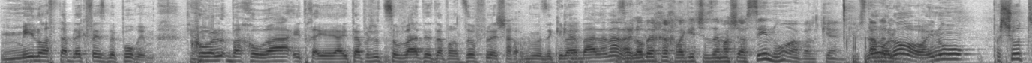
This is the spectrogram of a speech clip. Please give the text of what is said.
מי לא עשתה blackface בפורים? כל בחורה התח- הייתה פשוט צובעת את הפרצוף לשחר, זה כאילו היה באהלנה. זה לא בהכרח להגיד שזה מה שעשינו, אבל כן, כאילו. לא, לדוגמה. לא, היינו פשוט,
